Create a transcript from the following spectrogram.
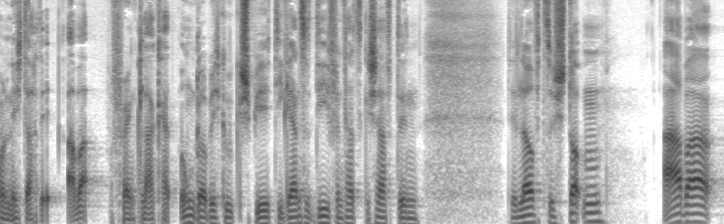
Und ich dachte, aber Frank Clark hat unglaublich gut gespielt. Die ganze Defense hat es geschafft, den, den Lauf zu stoppen. Aber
